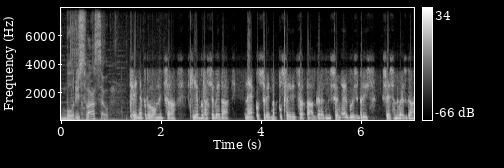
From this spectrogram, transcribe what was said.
Boris Vasev. Srednja prelomnica, ki je bila seveda neposredna posledica tega razmišljanja, je bil izbris 26.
